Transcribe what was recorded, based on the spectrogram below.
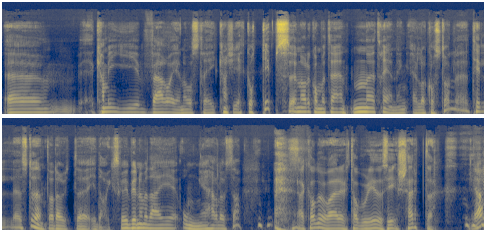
Kan vi gi hver og en av oss tre kanskje gi et godt tips når det kommer til enten trening eller kosthold til studenter der ute i dag? Skal vi begynne med deg, unge herr Laustad? Jeg kan jo være tabloid og si skjerp deg. Ja.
